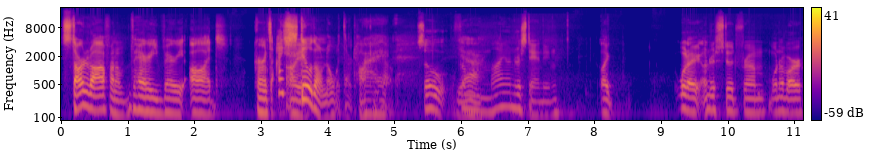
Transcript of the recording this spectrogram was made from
started off on a very, very odd occurrence. I Oh, yeah. still don't know what they're talking I- about. So, from Yeah. my understanding, like what I understood from one of our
